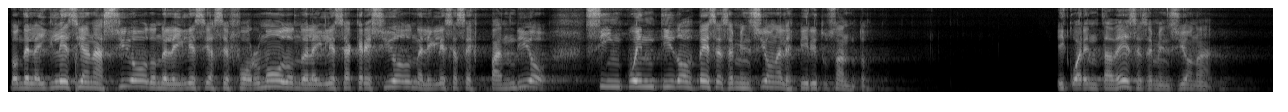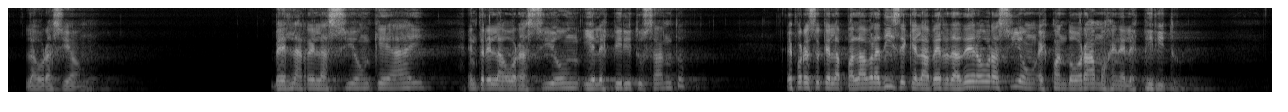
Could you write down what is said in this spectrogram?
donde la iglesia nació, donde la iglesia se formó, donde la iglesia creció, donde la iglesia se expandió. 52 veces se menciona el Espíritu Santo y 40 veces se menciona la oración. ¿Ves la relación que hay entre la oración y el Espíritu Santo? Es por eso que la palabra dice que la verdadera oración es cuando oramos en el Espíritu.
